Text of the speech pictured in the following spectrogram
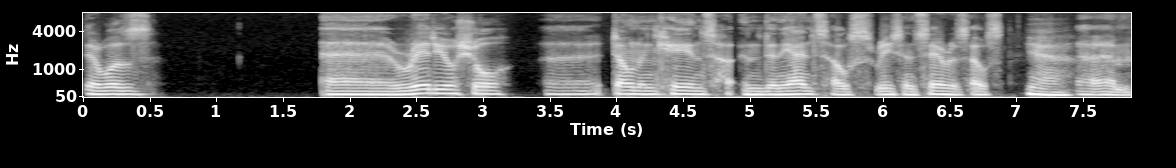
there was a radio show uh, down in Keane's in the aunt's house, Rita and Sarah's house. Yeah. Um,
